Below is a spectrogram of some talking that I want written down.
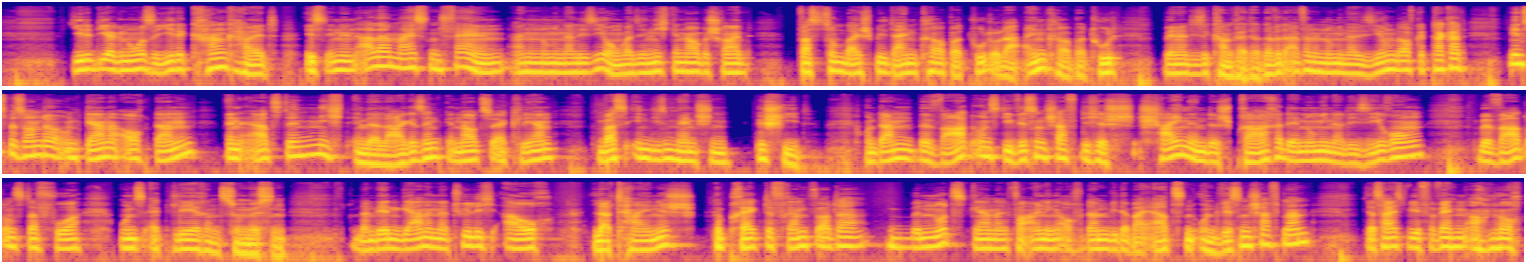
jede Diagnose, jede Krankheit ist in den allermeisten Fällen eine Nominalisierung, weil sie nicht genau beschreibt, was zum Beispiel dein Körper tut oder ein Körper tut, wenn er diese Krankheit hat. Da wird einfach eine Nominalisierung drauf getackert, insbesondere und gerne auch dann, wenn Ärzte nicht in der Lage sind, genau zu erklären, was in diesem Menschen geschieht. Und dann bewahrt uns die wissenschaftliche scheinende Sprache der Nominalisierung, bewahrt uns davor, uns erklären zu müssen. Und dann werden gerne natürlich auch lateinisch geprägte Fremdwörter benutzt, gerne vor allen Dingen auch dann wieder bei Ärzten und Wissenschaftlern. Das heißt, wir verwenden auch noch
